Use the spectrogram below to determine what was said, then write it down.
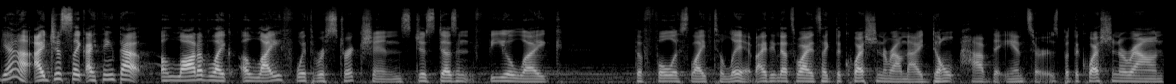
Yeah, I just like I think that a lot of like a life with restrictions just doesn't feel like the fullest life to live. I think that's why it's like the question around that I don't have the answers, but the question around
